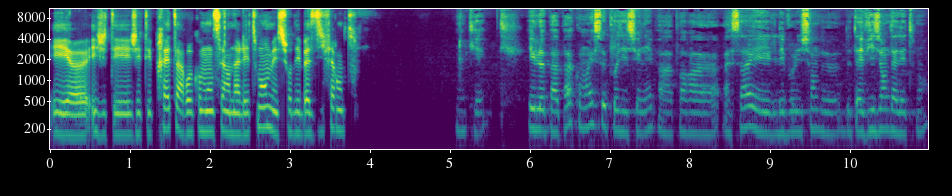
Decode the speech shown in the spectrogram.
et, euh, et j'étais, j'étais prête à recommencer un allaitement, mais sur des bases différentes. Ok. Et le papa, comment il se positionnait par rapport à, à ça et l'évolution de, de, ta vision d'allaitement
